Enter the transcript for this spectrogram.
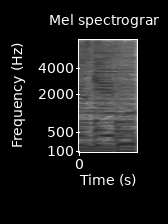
is getting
